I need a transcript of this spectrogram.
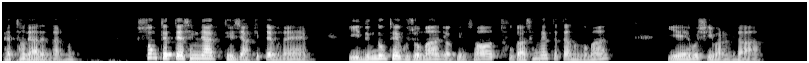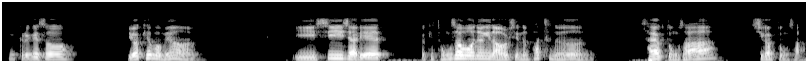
뱉어내야 된다는 거죠. 수동태 때 생략되지 않기 때문에 이 능동태 구조만 여기서 to가 생략됐다는 것만 이해해 보시기 바랍니다. 그렇게 해서 요약해보면 이 C 자리에 이렇게 동사 원형이 나올 수 있는 파트는 사역동사, 지각동사,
